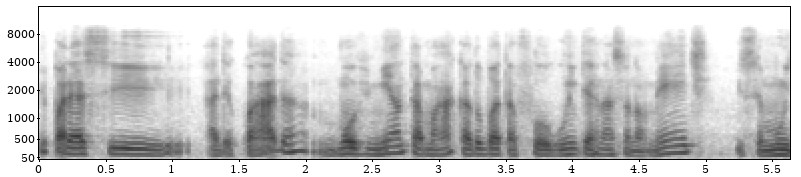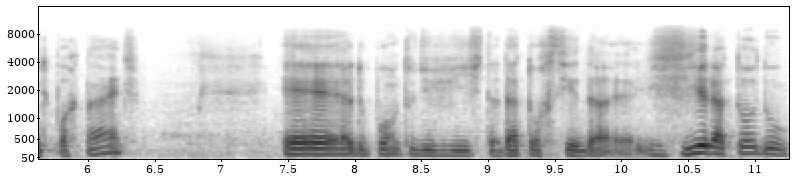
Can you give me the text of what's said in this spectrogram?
Me parece adequada, movimenta a marca do Botafogo internacionalmente, isso é muito importante. É, do ponto de vista da torcida, gira todo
